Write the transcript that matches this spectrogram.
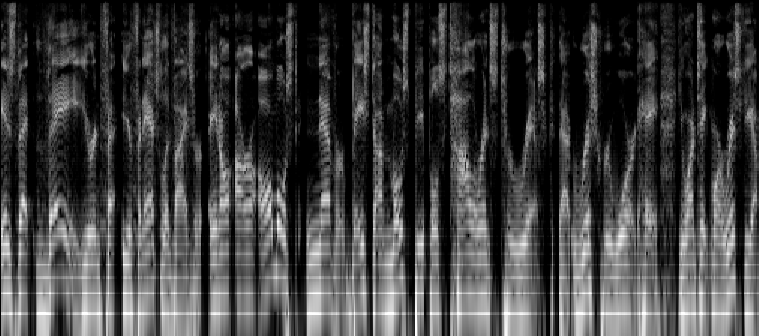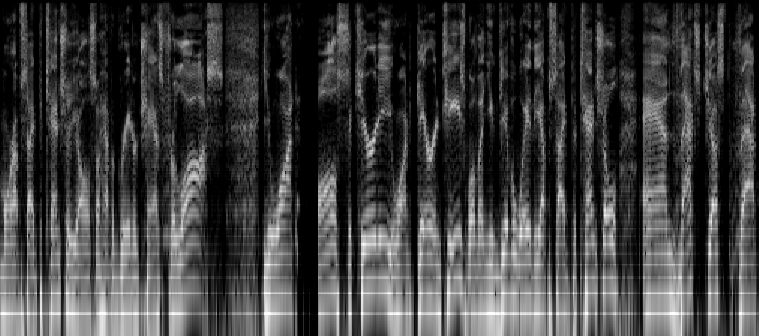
is that they, your infa- your financial advisor, you know, are almost never based on most people's tolerance to risk. That risk reward. Hey, you want to take more risk, you got more upside potential. You also have a greater chance for loss. You want all security, you want guarantees. Well, then you give away the upside potential. And that's just that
